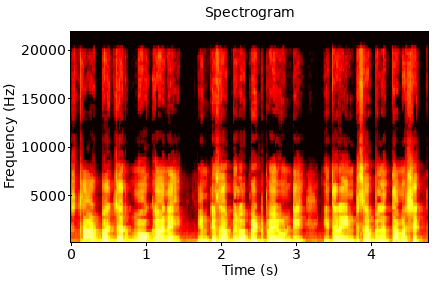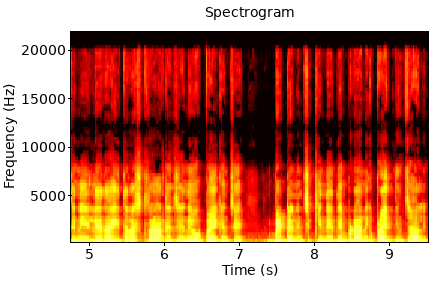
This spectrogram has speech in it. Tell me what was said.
స్టార్ట్ బజ్జర్ మోగ్గానే ఇంటి సభ్యులు బెడ్పై ఉండి ఇతర ఇంటి సభ్యులను తమ శక్తిని లేదా ఇతర స్ట్రాటజీని ఉపయోగించి బెడ్ నుంచి కిందికి దింపడానికి ప్రయత్నించాలి.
